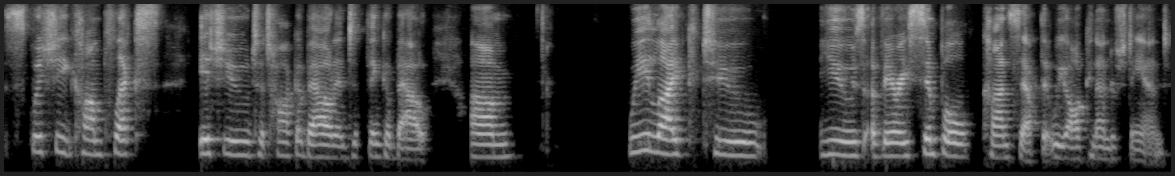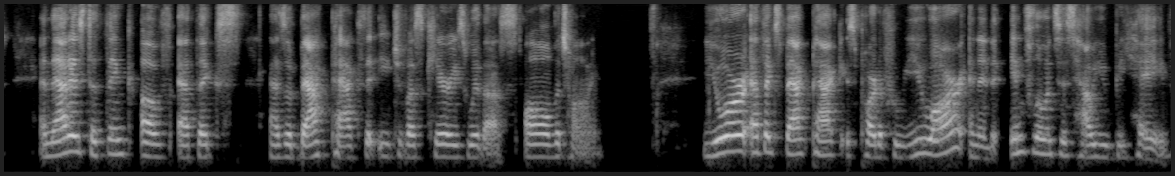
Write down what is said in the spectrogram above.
squishy, complex issue to talk about and to think about, um, we like to use a very simple concept that we all can understand. And that is to think of ethics as a backpack that each of us carries with us all the time. Your ethics backpack is part of who you are and it influences how you behave.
